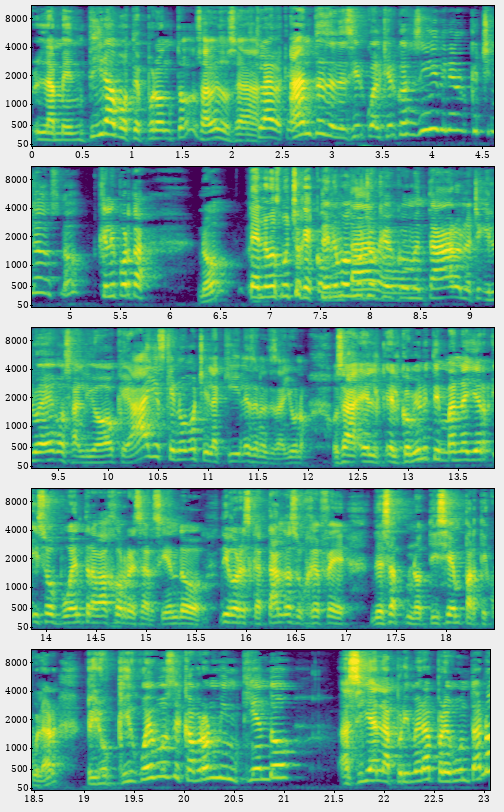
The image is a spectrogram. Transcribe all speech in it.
la mentira bote pronto, ¿sabes? O sea, antes de decir cualquier cosa, sí, vinieron, qué chingados, ¿no? ¿Qué le importa? ¿No? Tenemos mucho que comentar. Tenemos mucho que comentar. Y luego salió que, ay, es que no hubo chilaquiles en el desayuno. O sea, el, community manager hizo buen trabajo resarciendo, digo, rescatando a su jefe de esa noticia en particular. Pero qué huevos de cabrón mintiendo. Hacía la primera pregunta. No,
